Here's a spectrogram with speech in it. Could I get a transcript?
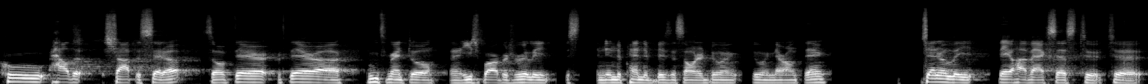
who, how the shop is set up. So if they're if they're a booth rental, and each barber is really just an independent business owner doing doing their own thing, generally they'll have access to to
